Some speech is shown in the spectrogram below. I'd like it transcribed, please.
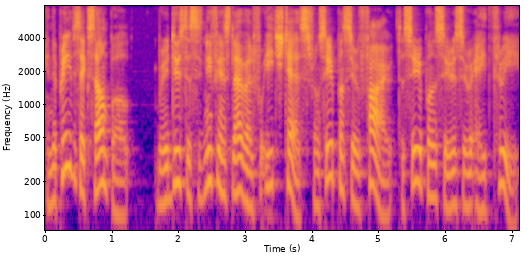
In the previous example, we reduced the significance level for each test from 0.05 to 0.0083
